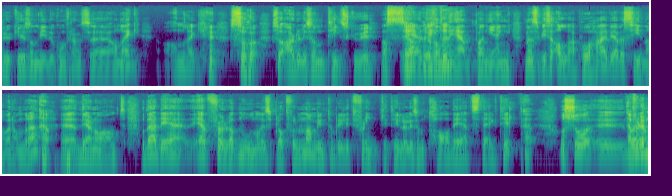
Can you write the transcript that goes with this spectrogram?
bruker sånn videokonferanseanlegg, anlegg, så, så er du liksom tilskuer. Da ser Ja, du sånn ned på en gjeng. Mens hvis alle er på her, vi er ved siden av hverandre, Ja. eh, det er noe annet. Og det er det jeg føler at noen av disse plattformene har begynt å bli litt flinke til å liksom ta det et steg til. Og så eh, Ja, for det,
